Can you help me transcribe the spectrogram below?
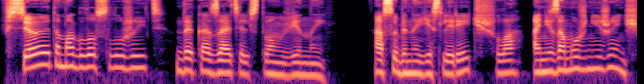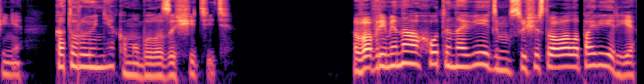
Все это могло служить доказательством вины, особенно если речь шла о незамужней женщине, которую некому было защитить. Во времена охоты на ведьм существовало поверье,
